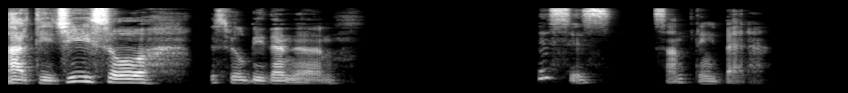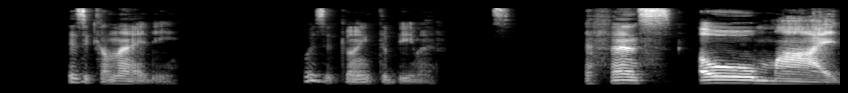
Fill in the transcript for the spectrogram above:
RTG, so this will be then. Um, this is something better. Physical 90. Who is it going to be, my friends? Defense. Oh my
